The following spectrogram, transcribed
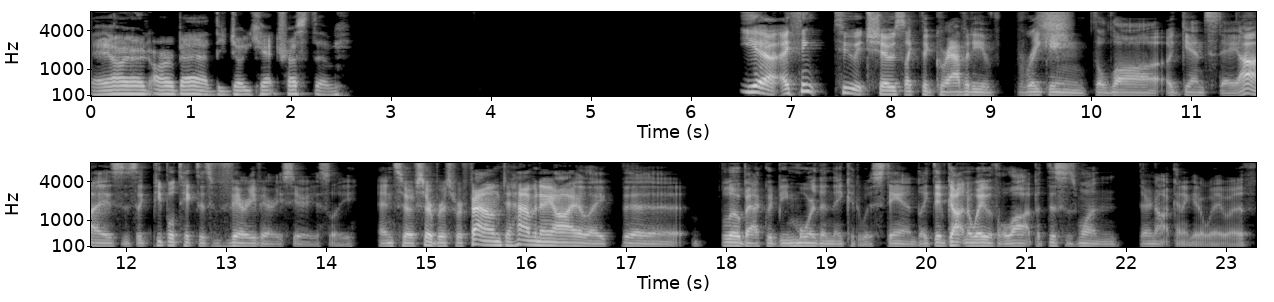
AI are, are bad. You don't you can't trust them. Yeah, I think too it shows like the gravity of breaking the law against AIs is like people take this very, very seriously. And so if Cerberus were found to have an AI, like the blowback would be more than they could withstand. Like they've gotten away with a lot, but this is one they're not going to get away with.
